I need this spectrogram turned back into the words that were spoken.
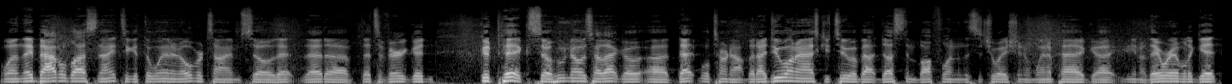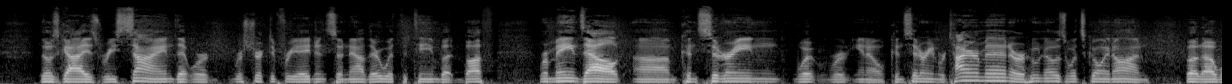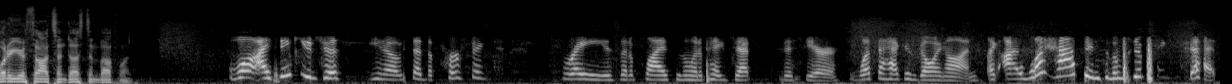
Well, and they battled last night to get the win in overtime, so that that uh, that's a very good good pick. So who knows how that go uh, that will turn out. But I do want to ask you too about Dustin Byfuglien and the situation in Winnipeg. Uh, you know, they were able to get those guys re-signed that were restricted free agents, so now they're with the team. But Buff remains out, um, considering what we're you know considering retirement or who knows what's going on. But uh, what are your thoughts on Dustin Byfuglien? Well, I think you just you know said the perfect phrase that applies to the Winnipeg Jets this year. What the heck is going on? Like, I what happened to the Winnipeg Jets?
